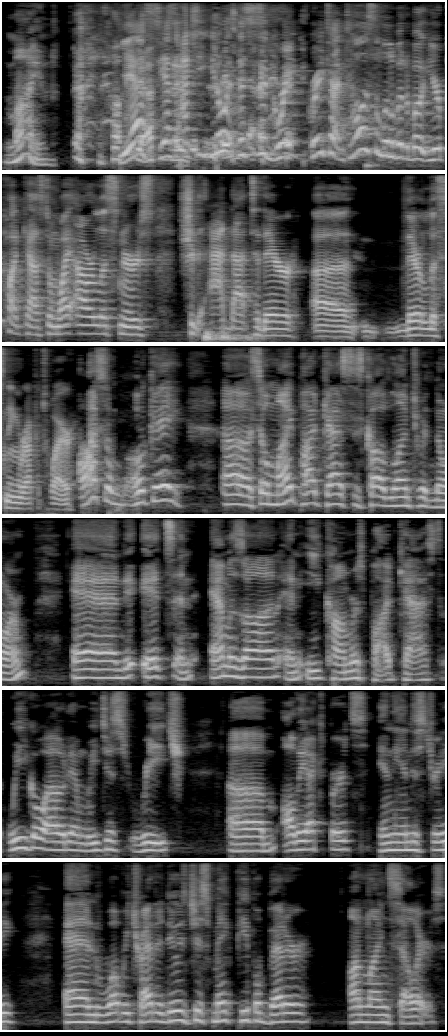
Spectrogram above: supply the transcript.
Mine. Yes, Yeah. yes. Actually, you know what? This is a great, great time. Tell us a little bit about your podcast and why our listeners should add that to their uh, their listening repertoire. Awesome. Okay. Uh, so my podcast is called Lunch with Norm, and it's an Amazon and e-commerce podcast. We go out and we just reach um, all the experts in the industry, and what we try to do is just make people better online sellers.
